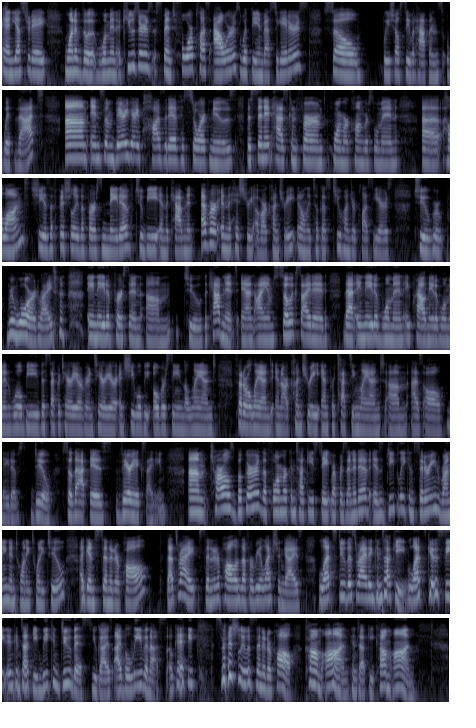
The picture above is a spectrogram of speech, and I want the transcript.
And yesterday, one of the women accusers spent four plus hours with the investigators. So we shall see what happens with that. Um, in some very, very positive historic news, the Senate has confirmed former Congresswoman uh, Haaland. She is officially the first native to be in the cabinet ever in the history of our country. It only took us 200 plus years to re- reward, right, a native person um, to the cabinet. And I am so excited that a native woman, a proud native woman, will be the Secretary of Interior and she will be overseeing the land federal land in our country and protecting land um, as all natives do. So that is very exciting. Um, Charles Booker, the former Kentucky state representative, is deeply considering running in 2022 against Senator Paul. That's right, Senator Paul is up for reelection, guys. Let's do this right in Kentucky. Let's get a seat in Kentucky. We can do this, you guys. I believe in us, okay? especially with Senator Paul. Come on, Kentucky, come on.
